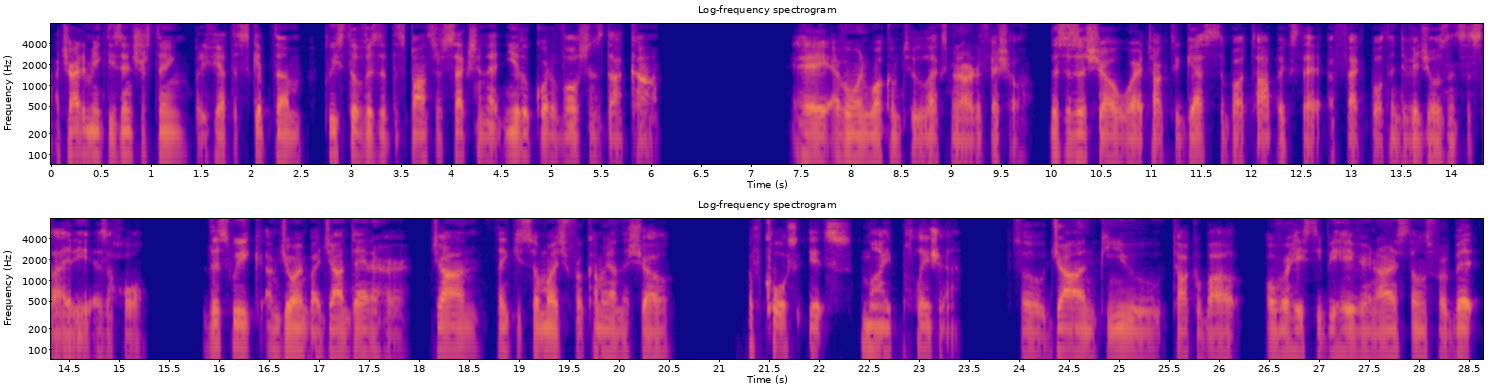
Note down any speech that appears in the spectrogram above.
I try to make these interesting, but if you have to skip them, please still visit the sponsors section at needlecordavulsions.com. Hey everyone, welcome to Lexman Artificial. This is a show where I talk to guests about topics that affect both individuals and society as a whole. This week, I'm joined by John Danaher. John, thank you so much for coming on the show. Of course, it's my pleasure. So, John, can you talk about overhasty behavior in ironstones for a bit?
